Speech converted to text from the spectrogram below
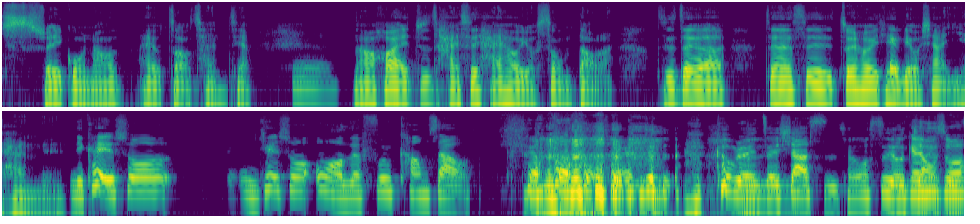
水果，然后还有早餐这样。嗯，然后后来就是还是还好有送到了，只是这个真的是最后一天留下遗憾呢。你可以说，你可以说哇，the food comes out，客人直接吓死，然后是有讲是说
